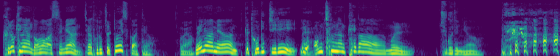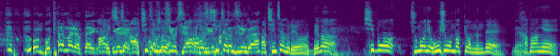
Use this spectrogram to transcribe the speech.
그렇게 그냥 넘어갔으면 제가 도둑질 또 했을 것 같아요. 왜요? 왜냐하면 그 도둑질이 이 네. 엄청난 쾌감을 주거든요. 오늘 못하는 말이 없다. 아 진짜 아 진짜 공소시효. 지났다고 아, 지금 진짜- 막 던지는 거야? 아 진짜 그래요. 내가 네. 10원 주머니에 50원밖에 없는데 네. 가방에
